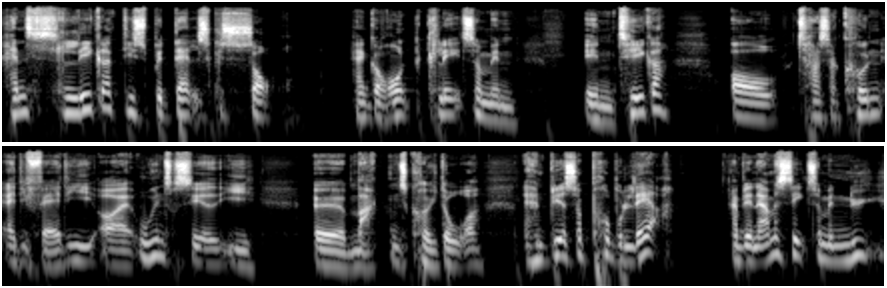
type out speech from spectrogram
han slikker de spedalske sår. Han går rundt klædt som en, en tigger, og tager sig kun af de fattige, og er uinteresseret i øh, magtens korridorer. Han bliver så populær, han bliver nærmest set som en ny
